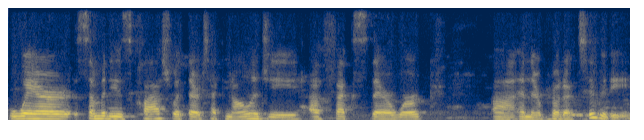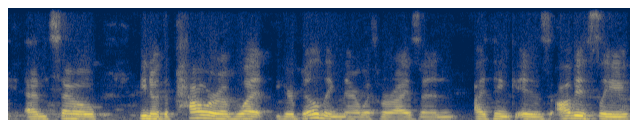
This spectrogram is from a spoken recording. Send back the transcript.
where somebody's clash with their technology affects their work uh, and their productivity. And so, you know, the power of what you're building there with Verizon, I think, is obviously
